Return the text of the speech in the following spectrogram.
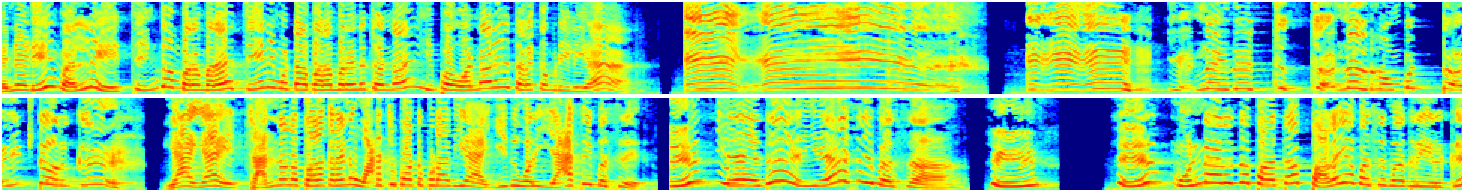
என்னடி வள்ளி? சிங்கம் பரம்பரை சீனி முட்டா பரம்பரைன்னு சொன்னா இப்ப ஒன்னாலே திறக்க முடியலையா? என்ன இது? சன்னல் ரொம்ப டைட்டா இருக்கு. யா யா சன்னல திறக்கறேன்னு உடைச்சு போட்டு போடாதியா. இது ஒரு யாசி பஸ் ஏது? யாசி பஸ்ஸா? முன்ன இருந்து பார்த்தா பழைய பஸ் மாதிரி இருக்கு.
